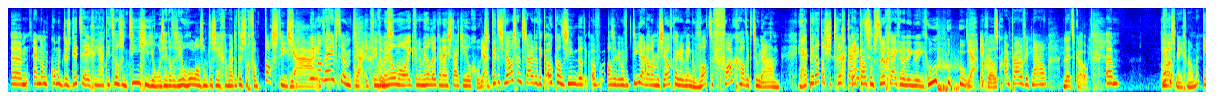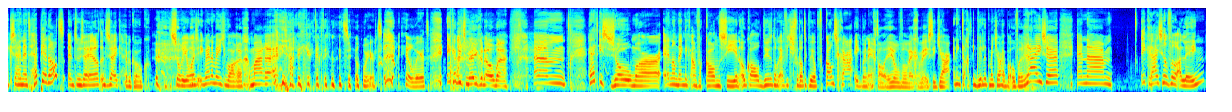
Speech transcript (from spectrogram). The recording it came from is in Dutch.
Ehm, en dan kom ik dus dit tegen. Ja, dit was een tientje, jongens. En dat is heel Hollands om te zeggen. Maar dat is toch fantastisch? Ja, Niemand ik- heeft hem. Ja, ik vind Goed. hem heel mooi. Ik vind hem heel leuk en hij staat je heel goed. Ja, dit is wel zo'n trui dat ik ook kan zien dat ik over, als ik over tien jaar dan naar mezelf kijk, dan denk ik, wat de fuck had ik toen aan? Ja, heb je dat als je terugkijkt? Ik kan soms terugkijken en dan denk ik, hoe, hoe, hoe. Ja, Maar ik goed, ook. I'm proud of it now. Let's go. Ehm jij hebt Maar- iets meegenomen. Ik zei net, heb jij dat? En toen zei je dat. En toen zei ik, heb ik ook. Sorry jongens, ik ben een beetje warrig. Maar eh, ja, ik dacht, dit is heel weird. Heel weird. Ik heb iets meegenomen. Ehm, het is zomer. En dan denk ik aan vakantie. En ook al duurt het nog eventjes voordat ik weer op vakantie ga. Ik ben echt al heel veel weg geweest dit jaar. En ik dacht, ik wil het met jou hebben over reizen. En ehm, ik reis heel veel alleen.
